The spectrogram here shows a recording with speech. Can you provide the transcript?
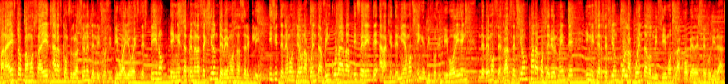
Para esto vamos a ir a las configuraciones del dispositivo iOS destino. En esta primera sección debemos hacer clic y si tenemos ya una cuenta vinculada diferente a la que teníamos en el dispositivo origen, debemos cerrar sesión para posteriormente iniciar sesión con la cuenta donde hicimos la copia de seguridad.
